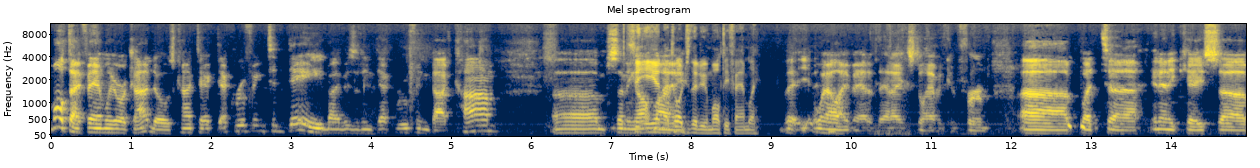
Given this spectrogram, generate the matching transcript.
multifamily, or condos, contact Deck Roofing today by visiting deckroofing.com. Um, sending See, out Ian, my, I told you to do multifamily. Well, I've added that. I still haven't confirmed. Uh, but uh, in any case, uh,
